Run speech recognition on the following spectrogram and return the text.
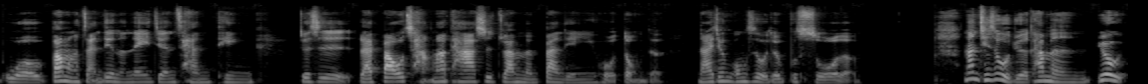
我帮忙展店的那一间餐厅，就是来包场，那他是专门办联谊活动的，哪一间公司我就不说了。那其实我觉得他们，因为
